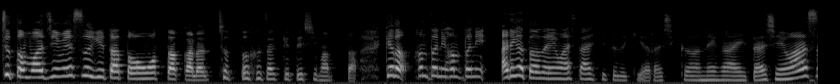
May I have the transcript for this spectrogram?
ちょっと真面目すぎたと思ったからちょっとふざけてしまった。けど本当に本当にありがとうございました。引き続きよろしくお願いいたします。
